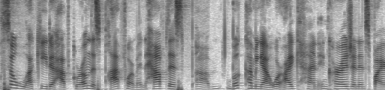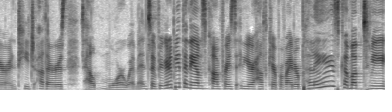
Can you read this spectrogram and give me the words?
so lucky to have grown this platform and have this um, book coming out where I can encourage and inspire and teach others to help more women. So if you're going to be at the NAMS conference and you're a healthcare provider, please come up to me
